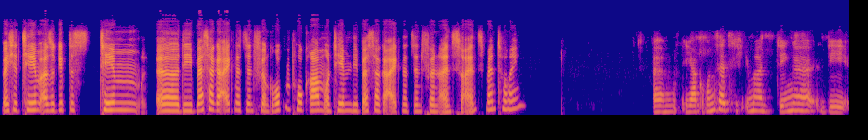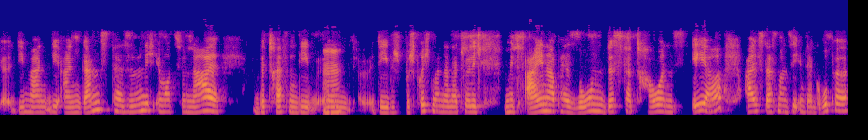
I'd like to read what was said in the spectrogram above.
welche Themen, also gibt es Themen, äh, die besser geeignet sind für ein Gruppenprogramm und Themen, die besser geeignet sind für ein 1 zu 1 Mentoring? Ähm, ja, grundsätzlich immer Dinge, die, die man, die einen ganz persönlich emotional betreffen, die, mhm. ähm, die bespricht man dann natürlich mit einer Person des Vertrauens eher, als dass man sie in der Gruppe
